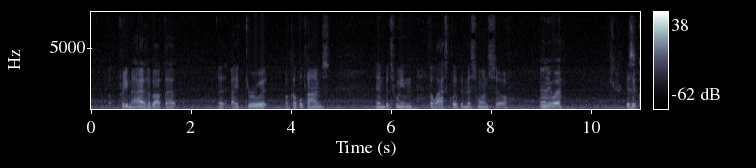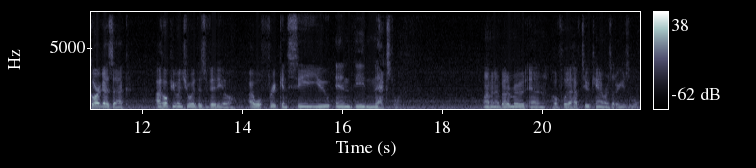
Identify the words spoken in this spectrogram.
pretty mad about that. I threw it a couple times in between the last clip and this one. So anyway, this is Car Guy Zach. I hope you enjoyed this video. I will freaking see you in the next one. I'm in a better mood and hopefully I have two cameras that are usable.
